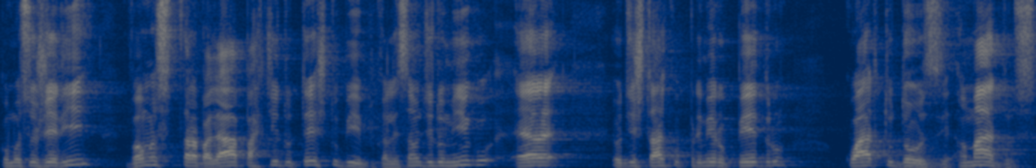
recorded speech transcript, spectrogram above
Como eu sugeri, vamos trabalhar a partir do texto bíblico. A lição de domingo é, eu destaco 1 Pedro 4,12. Amados,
